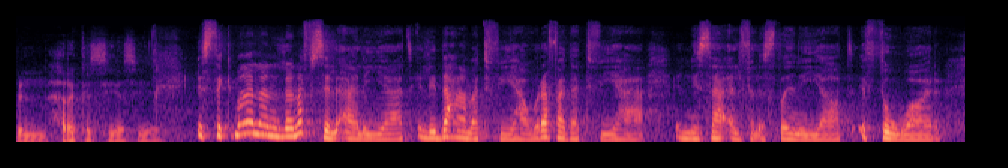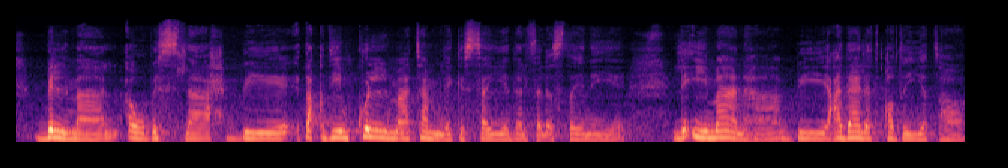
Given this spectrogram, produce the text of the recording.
بالحركة السياسية؟ استكمالا لنفس الآليات اللي دعمت فيها ورفضت فيها النساء الفلسطينيات الثوار بالمال أو بالسلاح بتقديم كل ما تملك السيدة الفلسطينية لإيمانها بعدالة قضيتها.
